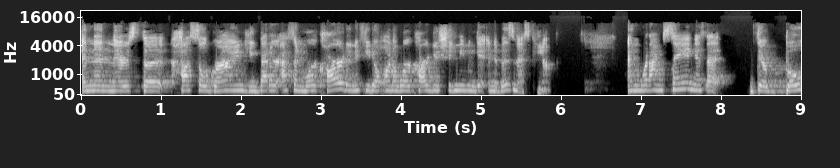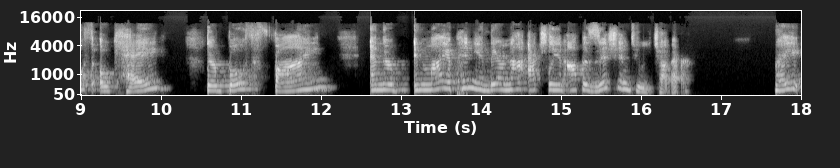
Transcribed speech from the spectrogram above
And then there's the hustle grind. You better effing work hard. And if you don't want to work hard, you shouldn't even get into business camp. And what I'm saying is that they're both okay. They're both fine. And they're, in my opinion, they're not actually in opposition to each other. Right?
